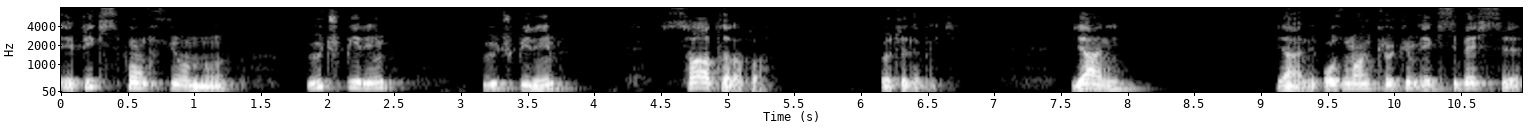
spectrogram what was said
fx fonksiyonunu 3 birim 3 birim sağ tarafa ötelemek. Yani yani o zaman köküm eksi 5 ise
